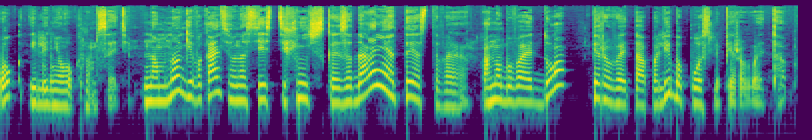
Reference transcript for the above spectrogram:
ок или не ок нам с этим. На многие вакансии у нас есть техническое задание тестовое. Оно бывает до первого этапа, либо после первого этапа.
